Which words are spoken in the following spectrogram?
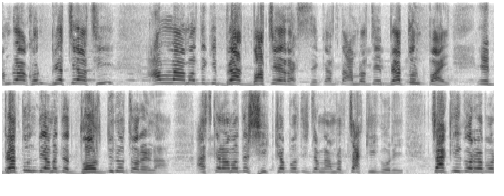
আমরা এখন বেঁচে আছি। আল্লাহ আমাদেরকে ব্যাট বাঁচিয়ে রাখছে। কারণ আমরা যে বেতন পাই, এই বেতন দিয়ে আমাদের দশ দিনও চলে না। আজকাল আমাদের শিক্ষা প্রতিষ্ঠানে আমরা চাকরি করি। চাকরি করার পর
